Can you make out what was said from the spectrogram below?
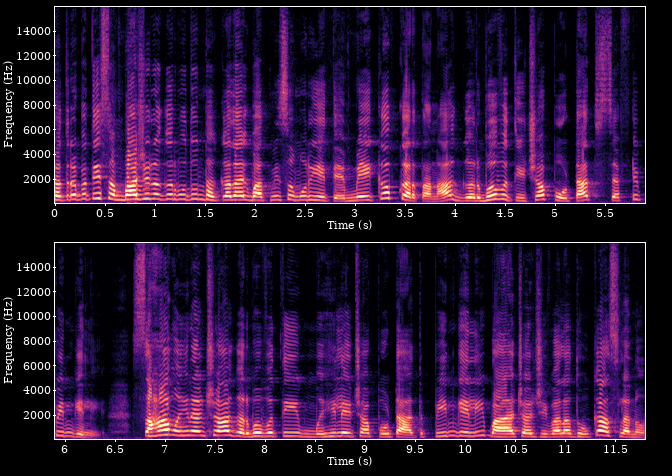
छत्रपती संभाजीनगरमधून धक्कादायक बातमी समोर येते. मेकअप करताना गर्भवतीच्या पोटात सेफ्टी पिन गेली. सहा महिन्यांच्या गर्भवती महिलेच्या पोटात पिन गेली. बाळाच्या जीवाला धोका असल्यानं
